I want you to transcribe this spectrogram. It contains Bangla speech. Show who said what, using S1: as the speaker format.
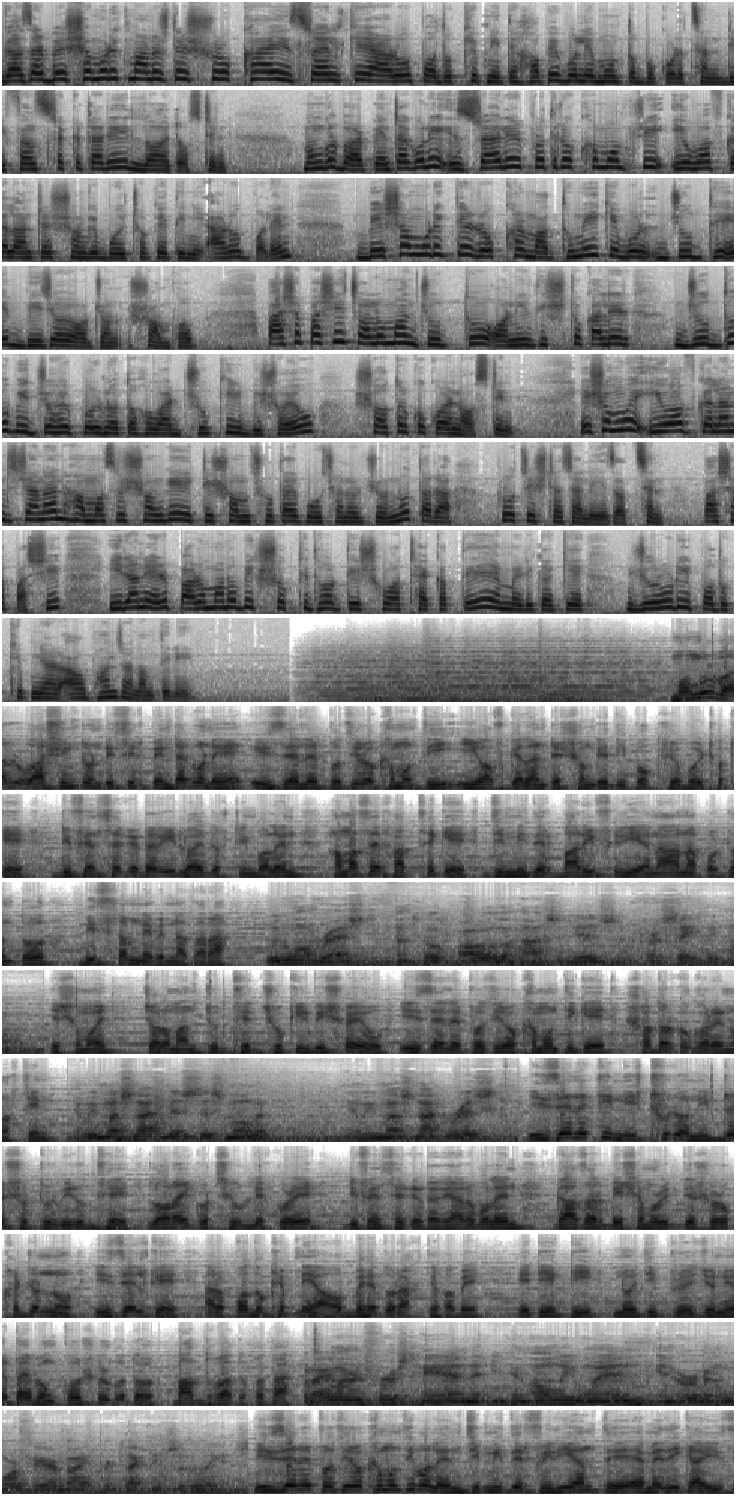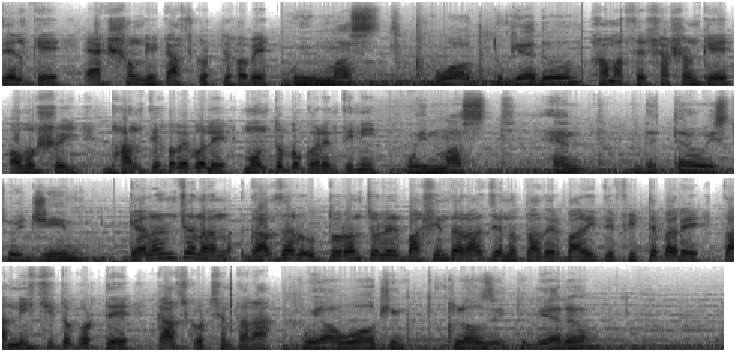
S1: গাজার বেসামরিক মানুষদের সুরক্ষায় ইসরায়েলকে আরও পদক্ষেপ নিতে হবে বলে মন্তব্য করেছেন ডিফেন্স সেক্রেটারি লয়েড অস্টিন। মঙ্গলবার পেন্টাগনে ইসরায়েলের প্রতিরক্ষা মন্ত্রী ইওয়াফ গ্যালান্টের সঙ্গে বৈঠকে তিনি আরও বলেন, বেসামরিকদের রক্ষার মাধ্যমেই কেবল যুদ্ধে বিজয় অর্জন সম্ভব। পাশাপাশি চলমান যুদ্ধ অনির্দিষ্টকালের যুদ্ধ বিদ্রোহে পরিণত হওয়ার ঝুঁকির বিষয়েও সতর্ক করেন অস্টিন। এ সময় ইওয়াফ গ্যালান্ট জানান, হামাসের সঙ্গে একটি সমঝোতায় পৌঁছানোর জন্য তারা প্রচেষ্টা চালিয়ে যাচ্ছেন। পাশাপাশি ইরানের পারমাণবিক শক্তিধর দেশ হওয়া ঠেকাতে আমেরিকাকে জরুরি পদক্ষেপ নেওয়ার আহ্বান জানান তিনি।
S2: মঙ্গলবার ওয়াশিংটন ডিসির পেন্টাগনে ইসরায়েলের প্রতিরক্ষামন্ত্রী ই অফ গ্যালান্টের সঙ্গে দ্বিপক্ষীয় বৈঠকে ডিফেন্স সেক্রেটারি লয়েড অস্টিন বলেন হামাসের হাত থেকে জিম্মিদের বাড়ি ফিরিয়ে না আনা পর্যন্ত বিশ্রাম নেবেন না তারা. এ সময় চলমান যুদ্ধের ঝুঁকির বিষয়েও ইসরায়েলের প্রতিরক্ষামন্ত্রীকে সতর্ক করেন অস্টিন ইসরায়েল একটি নিষ্ঠুর ও নির্দয় শত্রুর বিরুদ্ধে লড়াই করছে উল্লেখ করে ডিফেন্স সেক্রেটারি আরও বলেন গাজার বেসামরিকদের সুরক্ষার জন্য ইসরায়েলকে আরও পদক্ষেপ নেওয়া অব্যাহত রাখতে হবে। এটি একটি নৈতিক প্রয়োজনীয়তা এবং কৌশলগত বাধ্যবাধকতা।
S3: But I learned firsthand that you can only win in urban warfare by protecting civilians.
S2: ইসরায়েলের প্রতিরক্ষামন্ত্রী বলেন জিম্মিদের ফিরিয়ে আনতে আমেরিকা ইসরায়েলকে একসঙ্গে কাজ করতে হবে।
S4: We must
S2: হামাসের শাসনকে অবশ্যই ভাঙতে হবে বলে মন্তব্য করেন তিনি।
S4: We must end the terrorist regime.
S2: গ্যালান জানান গাজার উত্তরাঞ্চলের বাসিন্দারা যেন তাদের বাড়িতে ফিরতে পারে তা নিশ্চিত করতে কাজ করছেন তারা
S4: We are working closely together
